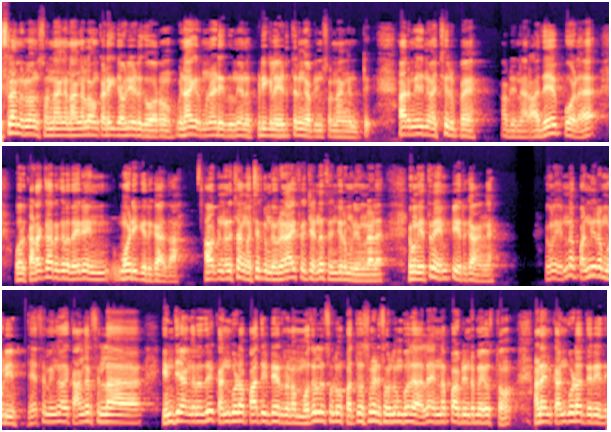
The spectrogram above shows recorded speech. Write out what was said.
இஸ்லாமியர்கள் வந்து சொன்னாங்க நாங்கள்லாம் கடைக்கு ஜவுளி எடுக்க வரோம் விநாயகர் முன்னாடி இருந்து எனக்கு பிடிக்கல எடுத்துருங்க அப்படின்னு சொன்னாங்கன்ட்டு. அது மீது நீ வச்சுருப்பேன் அப்படின்னாரு. அதே போல் ஒரு கடைக்காரர் இருக்கிற தைரியம் மோடிக்கு இருக்காதா? அவர் அங்கே வச்சிருக்க முடியும். விநாயகர் வச்சு என்ன செஞ்சிட முடியும் உங்களால்? இவங்க எத்தனை எம்பி இருக்காங்க? இவங்களை என்ன பண்ணிட முடியும்? தேசம் எங்கே காங்கிரஸ் இல்லா இந்தியாங்கிறது கண்கூடா பார்த்துக்கிட்டே இருக்கணும். நம்ம முதல்ல சொல்லுவோம் பத்து வருஷம் முன்னாடி சொல்லும்போது அதெல்லாம் என்னப்பா அப்படின்ற மாதிரி யோசித்தோம். ஆனால் எனக்கு கண்கூட தெரியுது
